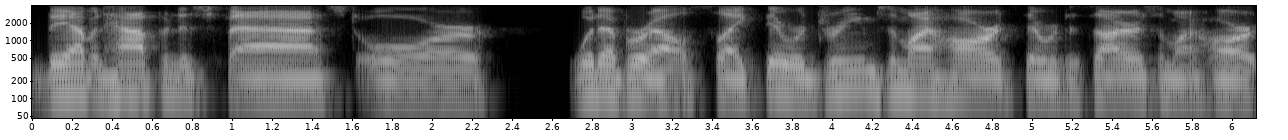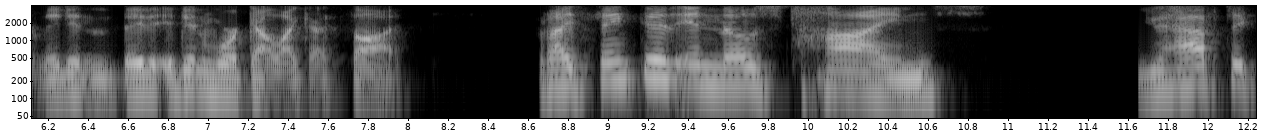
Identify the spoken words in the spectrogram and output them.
they haven't happened as fast, or whatever else. Like there were dreams in my heart, there were desires in my heart, and they didn't. They, it didn't work out like I thought. But I think that in those times, you have to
